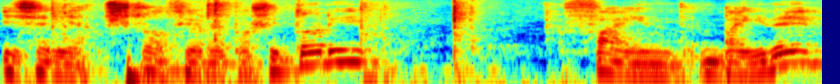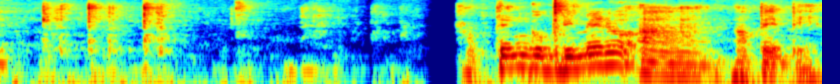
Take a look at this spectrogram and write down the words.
Y sería socio repository find by d. Obtengo primero a, Pepe.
